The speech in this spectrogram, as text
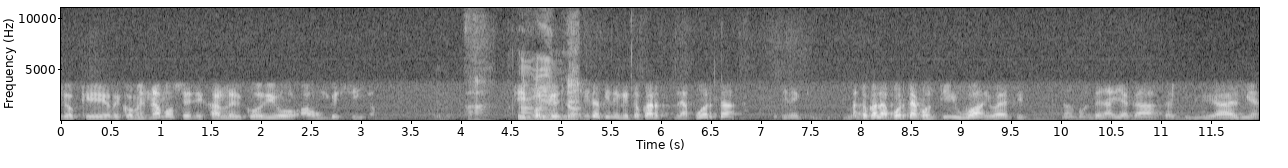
lo que recomendamos es dejarle el código a un vecino. Ah, ¿sí? Ah, Porque bien. el ¿No? censista tiene que tocar la puerta, y tiene que- va a tocar la puerta contigua y va a decir, no encontré nadie acá, ¿sabes si vive alguien?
